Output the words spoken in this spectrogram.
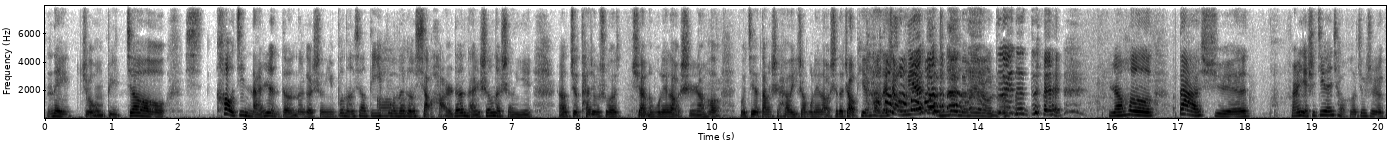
那种比较。靠近男人的那个声音，不能像第一部那个小孩儿的男生的声音。然后就他就说选了吴磊老师，然后我记得当时还有一张吴磊老师的照片放在上面。很 嫩的那种，对对对，然后大学反正也是机缘巧合，就是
